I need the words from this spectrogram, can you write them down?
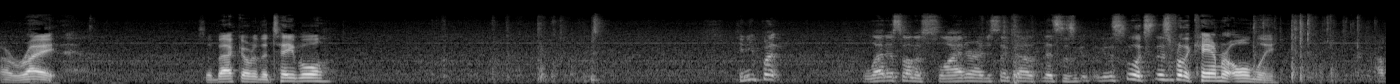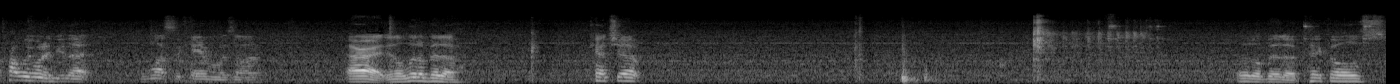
All right. So back over to the table. Can you put lettuce on a slider? I just think that this is this looks this is for the camera only. I'll probably want to do that unless the camera was on. All right, and a little bit of ketchup. A little bit of pickles.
